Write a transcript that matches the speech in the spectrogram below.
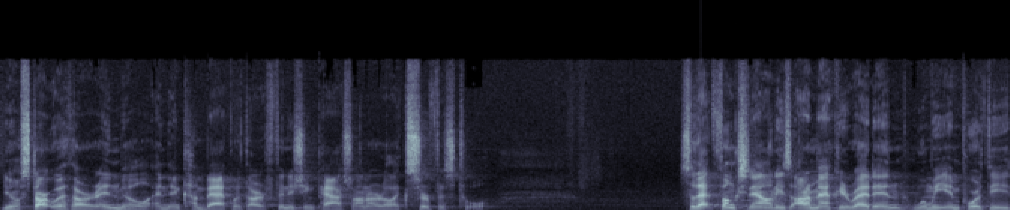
you know, start with our end mill and then come back with our finishing pass on our like, surface tool. So that functionality is automatically read in when we import the,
